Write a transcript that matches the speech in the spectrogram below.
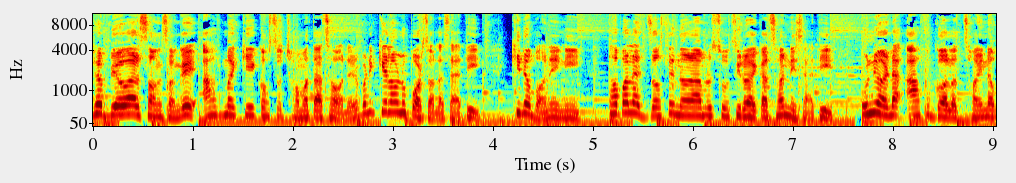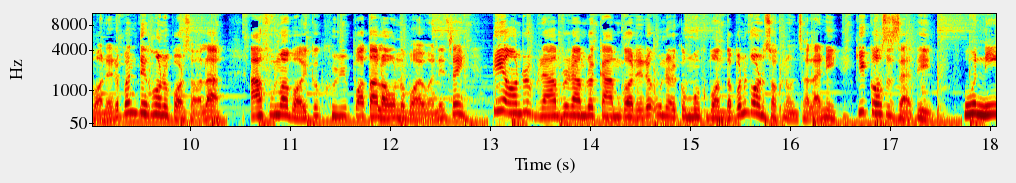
र व्यवहार सँगसँगै आफूमा के कस्तो क्षमता छ भनेर पनि केलाउनु पर्छ होला साथी। किनभने नि तपाईँलाई जसले नराम्रो सोचिरहेका छन् नि साथी उनीहरूलाई आफू गलत छैन भनेर पनि देखाउनु पर्छ होला। आफूमा भएको खुबी पत्ता लगाउनु भयो भने चाहिँ त्यही अनुरूप राम्रो राम्रो काम गरेर उनीहरूको मुख बन्द पनि गर्न सक्नुहुन्छ होला नि। के कसो साथी? हो नि।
